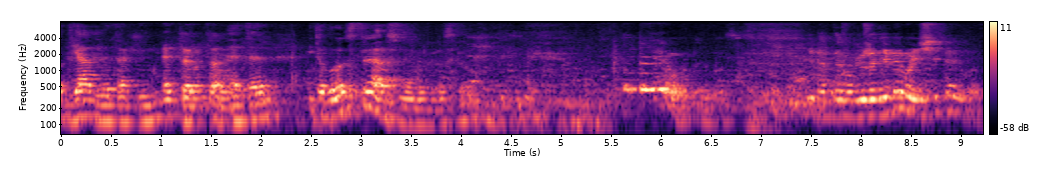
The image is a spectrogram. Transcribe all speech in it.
o diable takim, Eter, tak. Eter, i to było straszne po prostu. Było. Nie będę mówił, że nie było, jeśli było.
